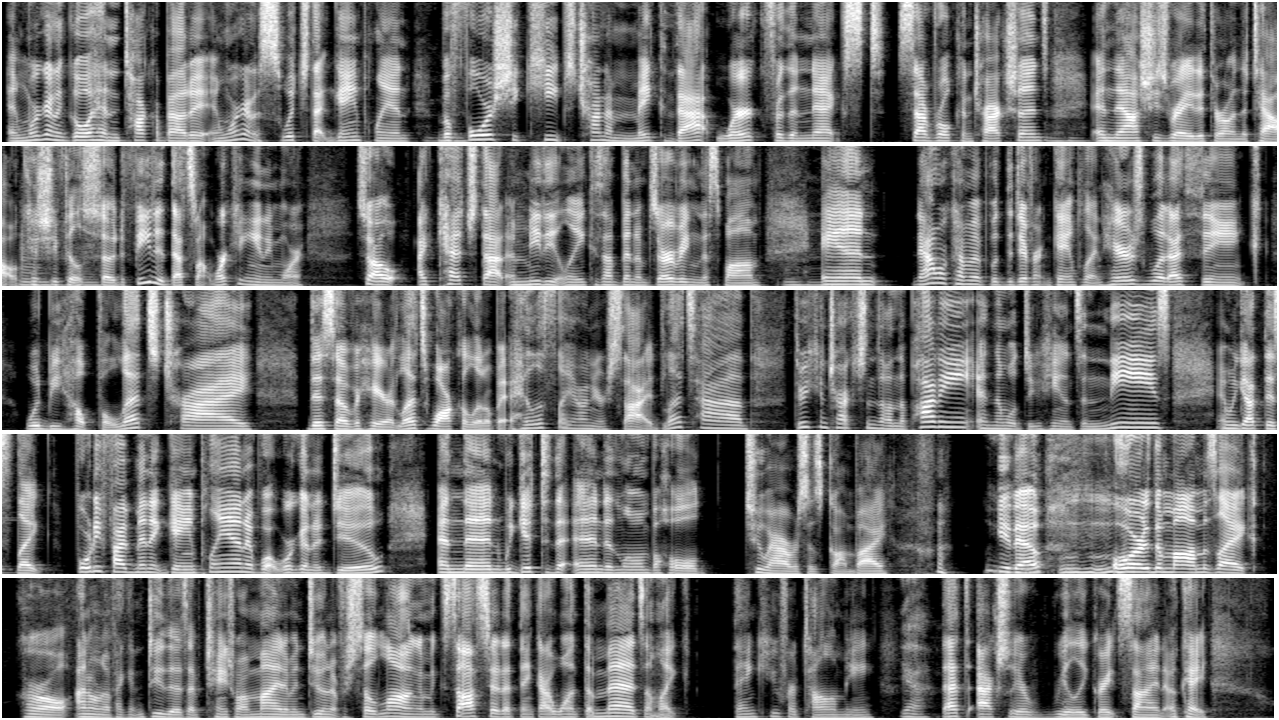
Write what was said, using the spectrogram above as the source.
and we're going to go ahead and talk about it and we're going to switch that game plan mm-hmm. before she keeps trying to make that work for the next several contractions mm-hmm. and now she's ready to throw in the towel because she feels mm-hmm. so defeated that's not working anymore. So I catch that immediately because I've been observing this mom and now we're coming up with a different game plan. Here's what I think would be helpful. Let's try this over here. Let's walk a little bit. Hey, let's lay on your side. Let's have three contractions on the potty and then we'll do hands and knees. And we got this like 45 minute game plan of what we're going to do. And then we get to the end and lo and behold, two hours has gone by, you know? Mm-hmm. Or the mom is like, girl, I don't know if I can do this. I've changed my mind. I've been doing it for so long. I'm exhausted. I think I want the meds. I'm like, thank you for telling me Yeah. that's actually a really great sign. Okay,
